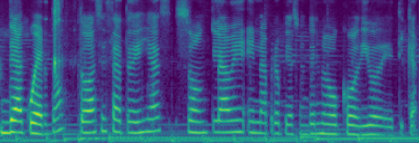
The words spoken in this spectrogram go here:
De acuerdo, todas estrategias son clave en la apropiación del nuevo código de ética.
